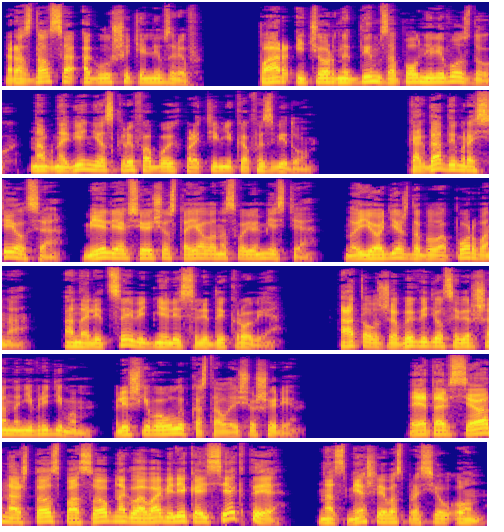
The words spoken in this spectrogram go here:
раздался оглушительный взрыв. Пар и черный дым заполнили воздух, на мгновение скрыв обоих противников из виду. Когда дым рассеялся, Мелия все еще стояла на своем месте, но ее одежда была порвана, а на лице виднелись следы крови. Атол же выглядел совершенно невредимым, Лишь его улыбка стала еще шире. «Это все, на что способна глава великой секты?» — насмешливо спросил он.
